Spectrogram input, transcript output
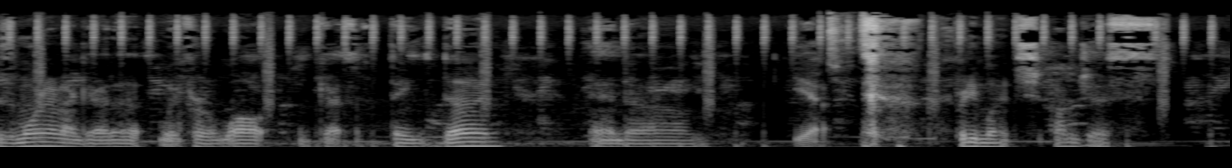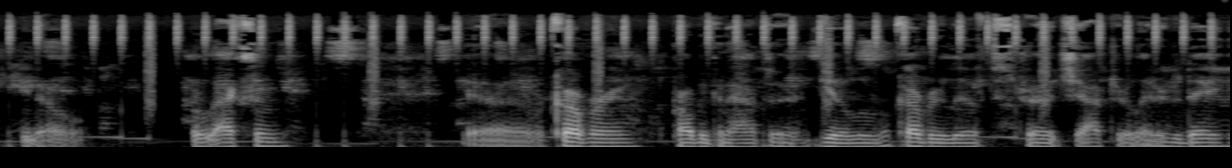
this morning I got up, went for a walk, got some things done. And um, yeah, pretty much I'm just, you know, relaxing, uh, recovering. Probably gonna have to get a little recovery lift, stretch after later today.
